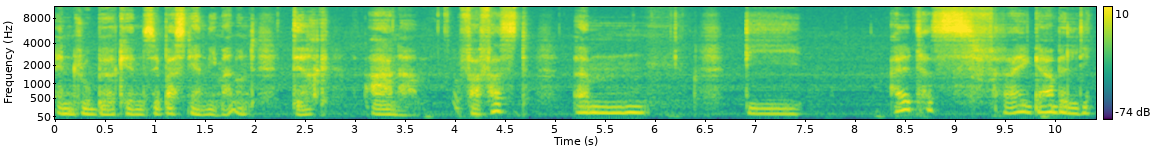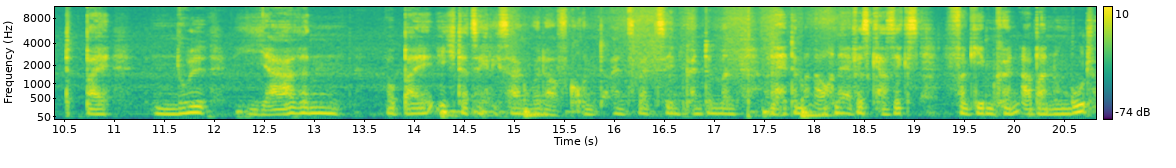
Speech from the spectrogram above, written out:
Andrew Birkin, Sebastian Niemann und Dirk Ahner verfasst. Ähm, die Altersfreigabe liegt bei 0 Jahren Wobei ich tatsächlich sagen würde, aufgrund 1, 2, 10 könnte man oder hätte man auch eine FSK 6 vergeben können. Aber nun gut.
